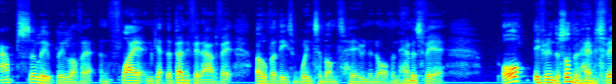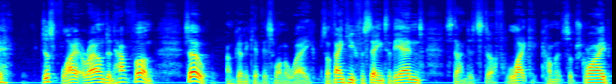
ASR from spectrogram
absolutely love it and fly it and get the benefit out of it over these winter months here in the Northern Hemisphere. Or if you're in the Southern Hemisphere, just fly it around and have fun. So I'm going to give this one away. So thank you for staying to the end. Standard stuff. Like, comment, subscribe.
